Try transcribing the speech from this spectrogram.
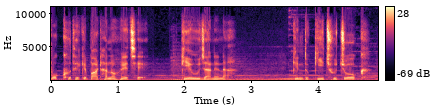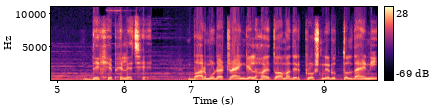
পক্ষ থেকে পাঠানো হয়েছে, কেউ জানে না। কিন্তু কিছু চোখ দেখে ফেলেছে। বারমুডা ট্রায়াঙ্গেল হয়তো আমাদের প্রশ্নের উত্তর দেয়নি,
